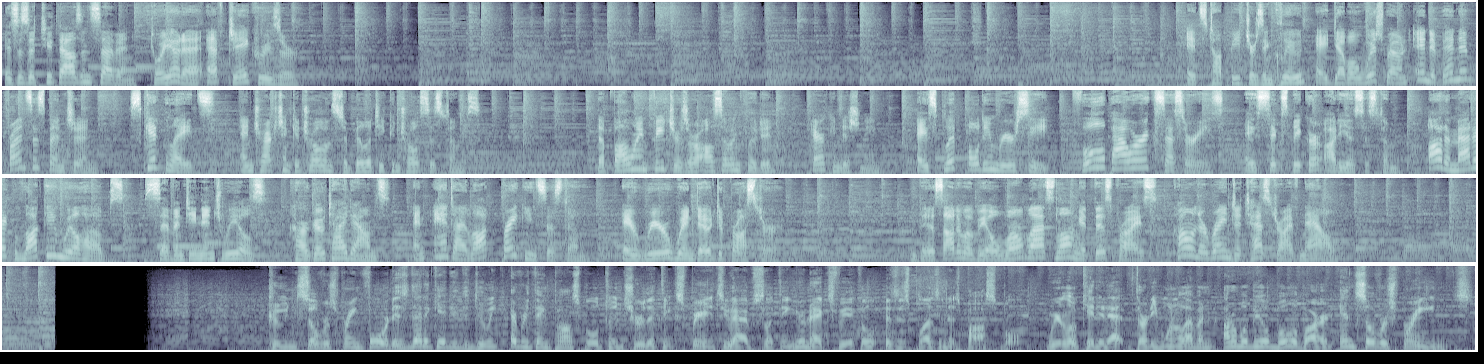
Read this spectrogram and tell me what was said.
This is a 2007 Toyota FJ Cruiser. Its top features include a double wishbone independent front suspension, skid plates, and traction control and stability control systems. The following features are also included air conditioning, a split folding rear seat, full power accessories, a six speaker audio system, automatic locking wheel hubs, 17 inch wheels, cargo tie downs, an anti lock braking system, a rear window defroster. This automobile won't last long at this price. Call and arrange a test drive now. Koons Silver Spring Ford is dedicated to doing everything possible to ensure that the experience you have selecting your next vehicle is as pleasant as possible. We're located at 3111 Automobile Boulevard in Silver Springs.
